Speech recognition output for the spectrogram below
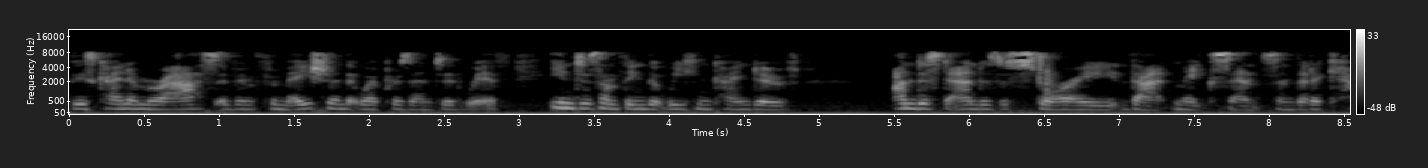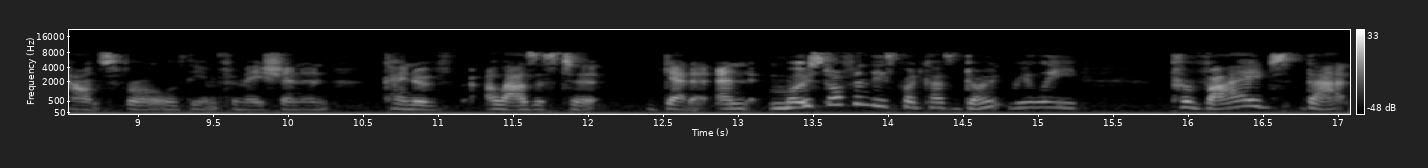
this kind of morass of information that we're presented with into something that we can kind of understand as a story that makes sense and that accounts for all of the information and kind of allows us to get it. And most often, these podcasts don't really provide that.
